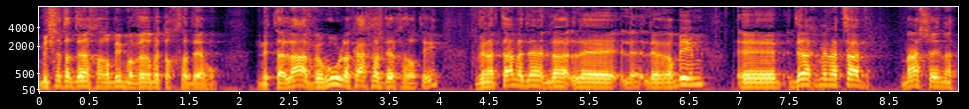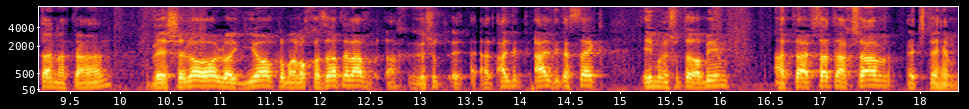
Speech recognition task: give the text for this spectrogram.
מי שאת הדרך הרבים עובר בתוך שדהו. נטלה, והוא לקח לדרך הזאתי, ונתן לד... ל... ל... ל... לרבים אה, דרך מן הצד. מה שנתן נתן, ושלא לא הגיעו, כלומר לא חוזרת אליו, רשות, אל, אל תתעסק עם רשות הרבים, אתה הפסדת עכשיו את שניהם.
